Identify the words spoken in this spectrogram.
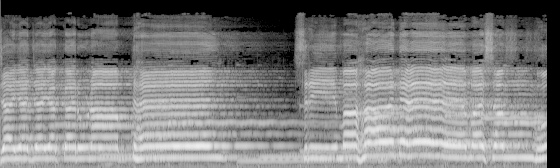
जय जय करुणाब्धे श्रीमहादेव शम्भू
